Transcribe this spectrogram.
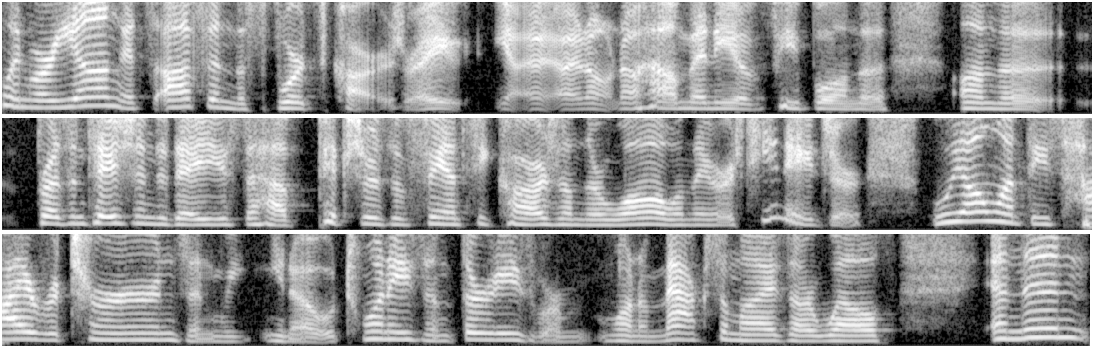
when we're young it's often the sports cars right? Yeah i don't know how many of people on the on the presentation today used to have pictures of fancy cars on their wall when they were a teenager. We all want these high returns and we you know 20s and 30s we want to maximize our wealth. And then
